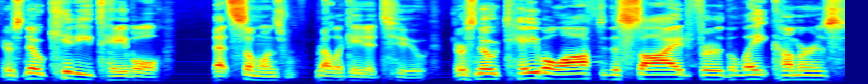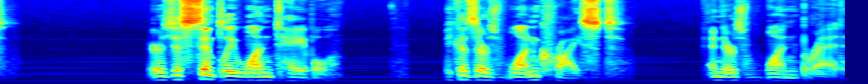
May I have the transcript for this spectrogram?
There's no kiddie table that someone's relegated to, there's no table off to the side for the latecomers. There's just simply one table because there's one Christ and there's one bread.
